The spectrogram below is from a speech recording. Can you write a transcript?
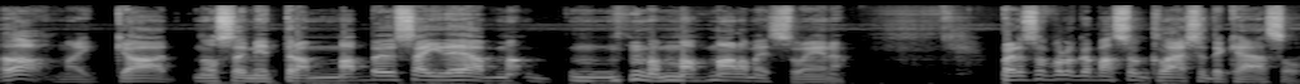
Oh my God. No sé, mientras más veo esa idea, más, mala me suena. Pero eso fue lo que pasó en Clash of the Castle.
